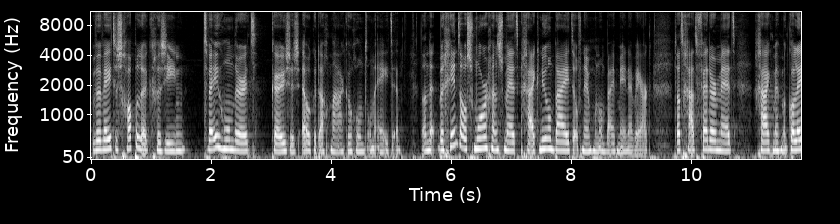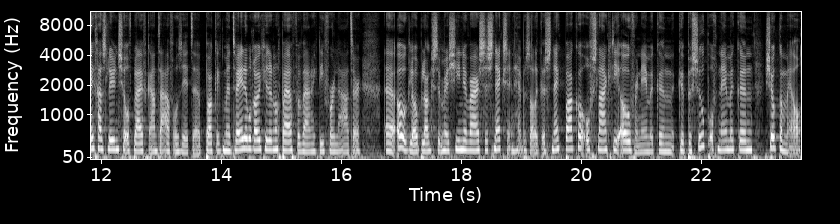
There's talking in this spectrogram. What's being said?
we wetenschappelijk gezien 200 keuzes elke dag maken rondom eten. Dan begint al morgens met: ga ik nu ontbijten of neem ik mijn ontbijt mee naar werk? Dat gaat verder met: ga ik met mijn collega's lunchen of blijf ik aan tafel zitten? Pak ik mijn tweede broodje er nog bij of bewaar ik die voor later? Uh, oh, ik loop langs de machine waar ze snacks in hebben. Zal ik een snack pakken of sla ik die over? Neem ik een kuppen soep of neem ik een chocomel?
